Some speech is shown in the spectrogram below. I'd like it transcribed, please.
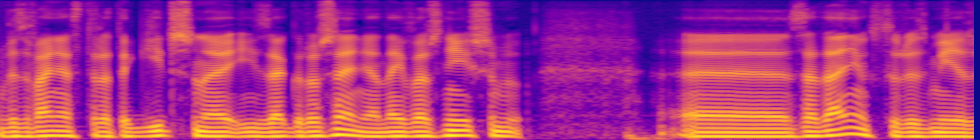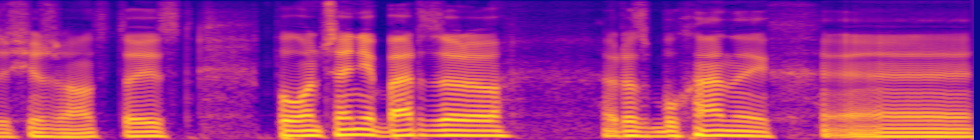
wyzwania strategiczne i zagrożenia, najważniejszym e, zadaniem, z którym zmierzy się rząd, to jest połączenie bardzo rozbuchanych e,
